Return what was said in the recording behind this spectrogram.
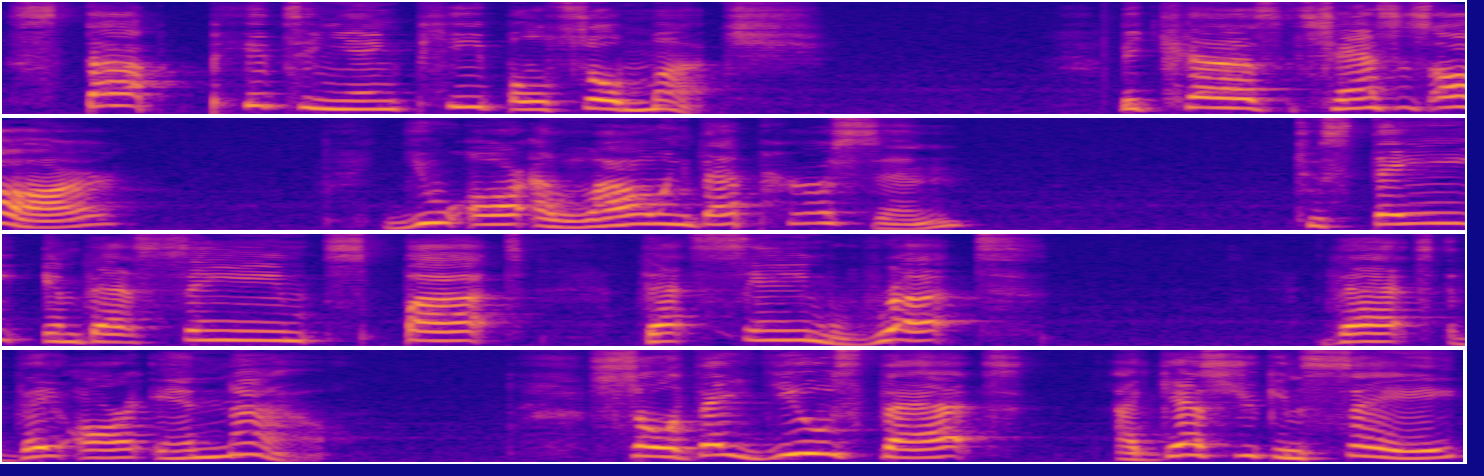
stop pitying people so much because chances are you are allowing that person to stay in that same spot, that same rut that they are in now. So they use that, I guess you can say,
